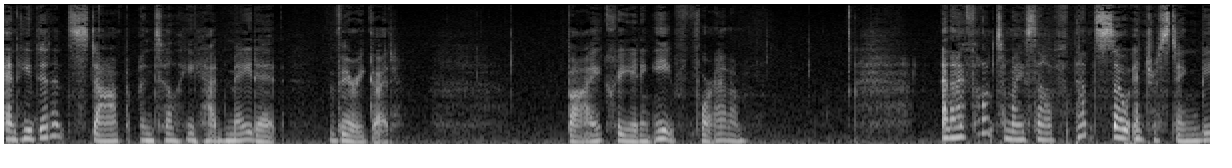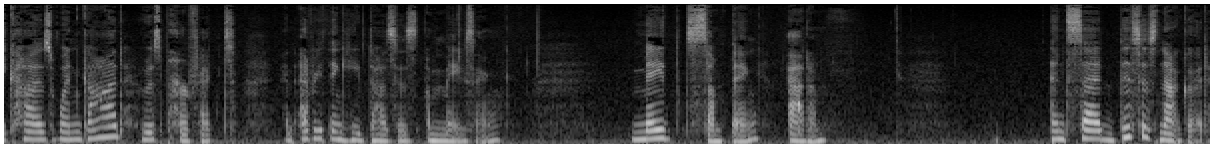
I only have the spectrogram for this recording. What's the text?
And he didn't stop until he had made it very good by creating Eve for Adam. And I thought to myself, that's so interesting because when God, who is perfect and everything he does is amazing, made something, Adam, and said, This is not good.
